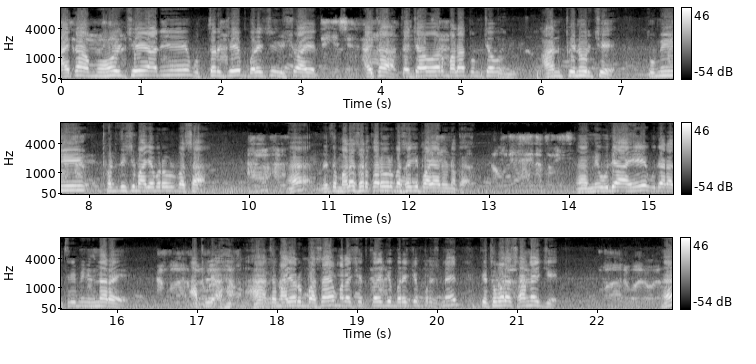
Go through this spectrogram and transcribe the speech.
ऐका मोहोळचे आणि उत्तरचे बरेचसे इश्यू आहेत. ऐका त्याच्यावर मला तुमच्या आणि पेनूरचे. तुम्ही फडदिशी माझ्याबरोबर बसा. हा, नाही तर मला सरकारवर बसायची पाळी आणू नका. हा, मी उद्या आहे उद्या रात्री मी निघणार आहे. आपले हा हा, तर माझ्यावर बसा मला शेतकऱ्याचे बरेचसे प्रश्न आहेत ते तुम्हाला सांगायचे आहेत. हा?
